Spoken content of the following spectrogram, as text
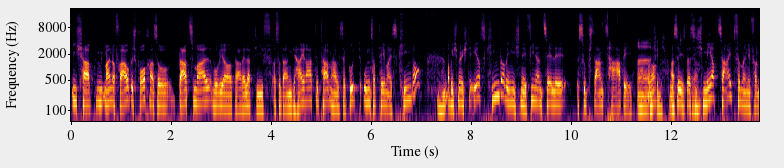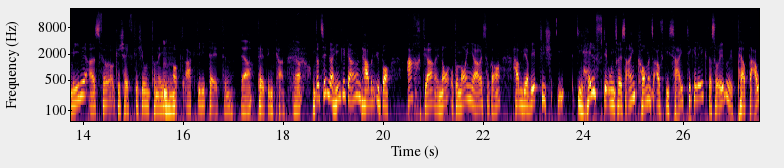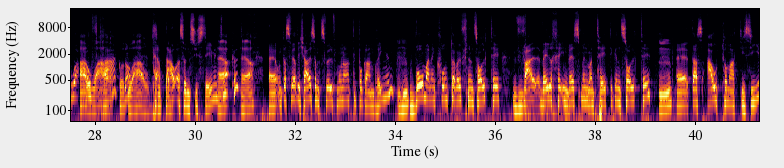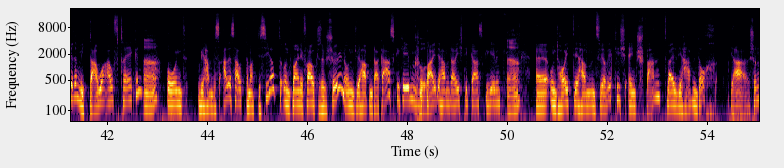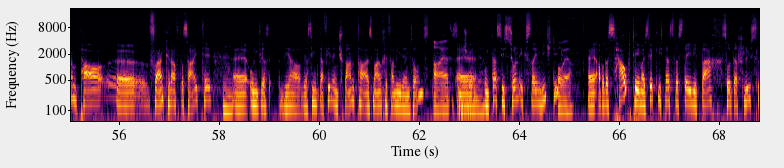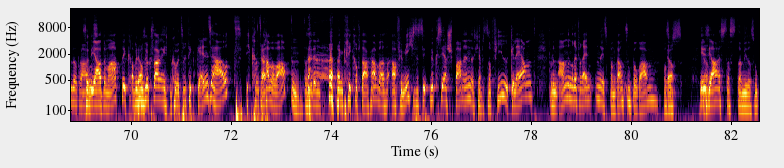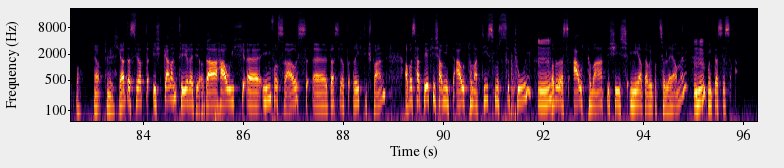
ich habe mit meiner Frau besprochen, also dazu mal, wo wir da relativ, also dann geheiratet haben, habe ich gesagt, gut, unser Thema ist Kinder, Mhm. aber ich möchte erst Kinder, wenn ich eine finanzielle Substanz habe. Ah, ich gut. Also dass Ja. ich mehr Zeit für meine Familie als für geschäftliche Unternehmen Aktivitäten Mhm. Ja. tätigen kann. Ja. Und dann sind wir hingegangen und haben über acht Jahre oder neun Jahre sogar, haben wir wirklich die Hälfte unseres Einkommens auf die Seite gelegt, also eben per Dauerauftrag, Ah, wow. oder? Wow, per. Dauer, also ein System entwickelt. ja. Äh, Und das werde ich alles am 12-Monate-Programm bringen, Mhm. wo man ein Konto eröffnen sollte, welche Investment man tätigen sollte, Mhm. äh, das automatisieren mit Daueraufträgen Ah. und wir haben das alles automatisiert und meine Frau hat gesagt, schön und wir haben da Gas gegeben, Cool. beide haben da richtig Gas gegeben. Ja. Äh, und heute haben wir wirklich entspannt, weil wir haben doch ja, schon ein paar äh, Franken auf der Seite Mhm. äh, und wir, wir, wir sind da viel entspannter als manche Familien sonst. Ah ja, das ist immer schön, ja. Und das ist schon extrem wichtig. Oh ja. Äh, aber das Hauptthema ist wirklich das, was David Bach, so der Schlüssel daraus So die Automatik, aber ich Ja. muss wirklich sagen, ich bekomme jetzt richtig Gänsehaut. Ich kann es Ja. kaum erwarten, dass wir den, den Kickoff-Tag haben. Auch für mich ist es wirklich sehr spannend. Ich habe jetzt noch viel gelernt von den anderen Referenten, jetzt beim ganzen Programm. Also Ja. es, jedes Ja. Jahr ist das dann wieder super. Ja. Für mich. ja, das wird, ich garantiere dir, da haue ich äh, Infos raus, äh, das wird richtig spannend. Aber es hat wirklich auch mit Automatismus zu tun, mhm. oder dass automatisch ist, mehr darüber zu lernen mhm. und dass es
